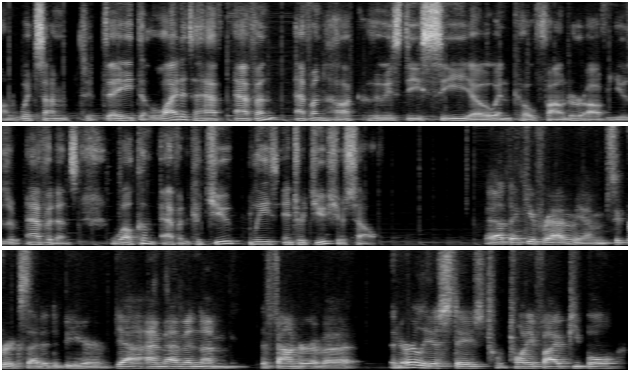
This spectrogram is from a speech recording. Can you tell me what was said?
on which I'm today delighted to have Evan, Evan Huck, who is the CEO and co founder of User Evidence. Welcome, Evan. Could you please introduce yourself? Yeah, thank you for having me. I'm super excited to be here. Yeah, I'm Evan. I'm the founder of a an earliest stage 25 people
